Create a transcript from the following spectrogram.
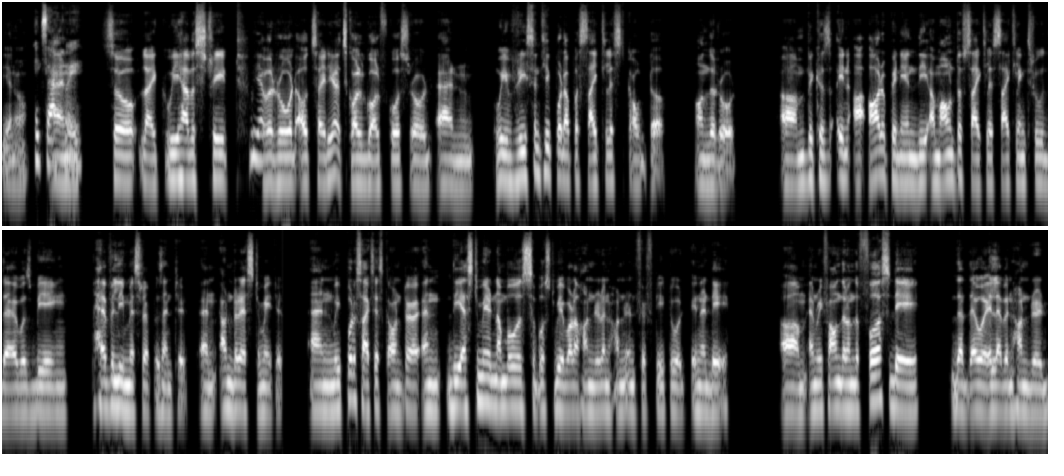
you know? Exactly. And so, like, we have a street, we have a road outside here. It's called Golf Course Road. And we've recently put up a cyclist counter on the road. Um, because in our, our opinion, the amount of cyclists cycling through there was being heavily misrepresented and underestimated. And we put a cyclist counter and the estimated number was supposed to be about 100 and 150 to in a day. Um, and we found that on the first day that there were 1100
